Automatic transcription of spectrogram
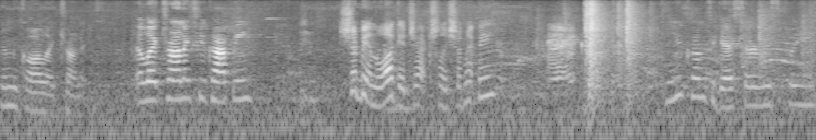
Let me call electronics. Electronics, you copy? Should be in the luggage, actually, shouldn't it be? Can you come to guest service, please?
